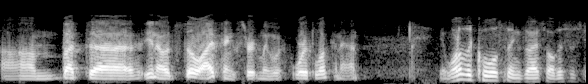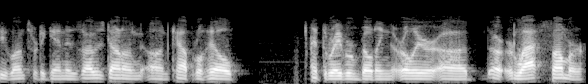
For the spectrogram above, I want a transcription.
Um, but uh, you know, it's still, I think, certainly worth looking at. Yeah, one of the coolest things I saw, this is Steve Lunceford again, is I was down on on Capitol Hill at the Rayburn Building earlier uh, or last summer.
